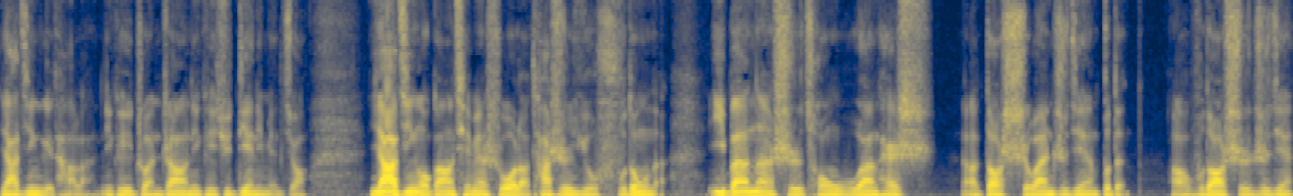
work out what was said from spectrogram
押金给他了。你可以转账，你可以去店里面交押金。我刚刚前面说了，它是有浮动的，一般呢是从五万开始啊，到十万之间不等啊，五到十之间，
